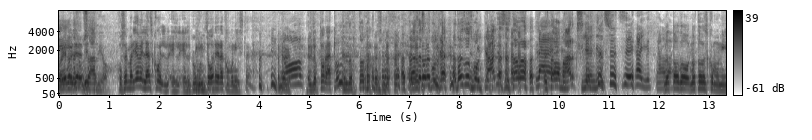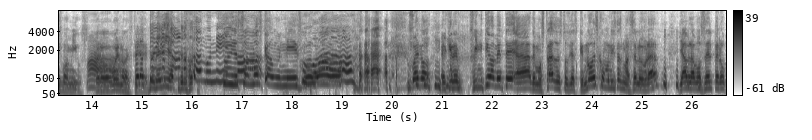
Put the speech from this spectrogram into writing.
Bueno, es un dice- sabio. José María Velasco, el, el- pintor, era comunista. no. ¿El doctor Atl? El doctor, atrás, de doctor esos volca- atrás de esos volcanes estaba, La- estaba Marx y Engels. sí, ahí estaba. No todo, no todo es comunismo, amigos. Ah. Pero bueno, este. Pero tú y yo Debería, somos pero- comunismo. Tú y yo somos comunismo. Bueno, el que definitivamente ha demostrado estos días que no es comunista es Marcelo Ebrard. Ya hablamos de él, pero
